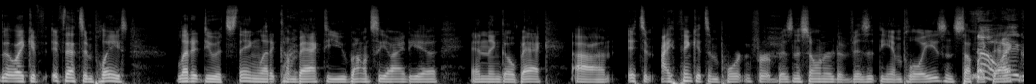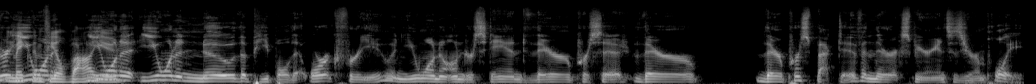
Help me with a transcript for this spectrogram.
like if if that's in place, let it do its thing. Let it come Right. back to you, bounce the idea, and then go back. Um, it's I think it's important for a business owner to visit the employees and stuff like that. I agree. Make you them wanna, feel valued. You want to you want to know the people that work for you, and you want to understand their persi- their their perspective and their experience as your employee.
